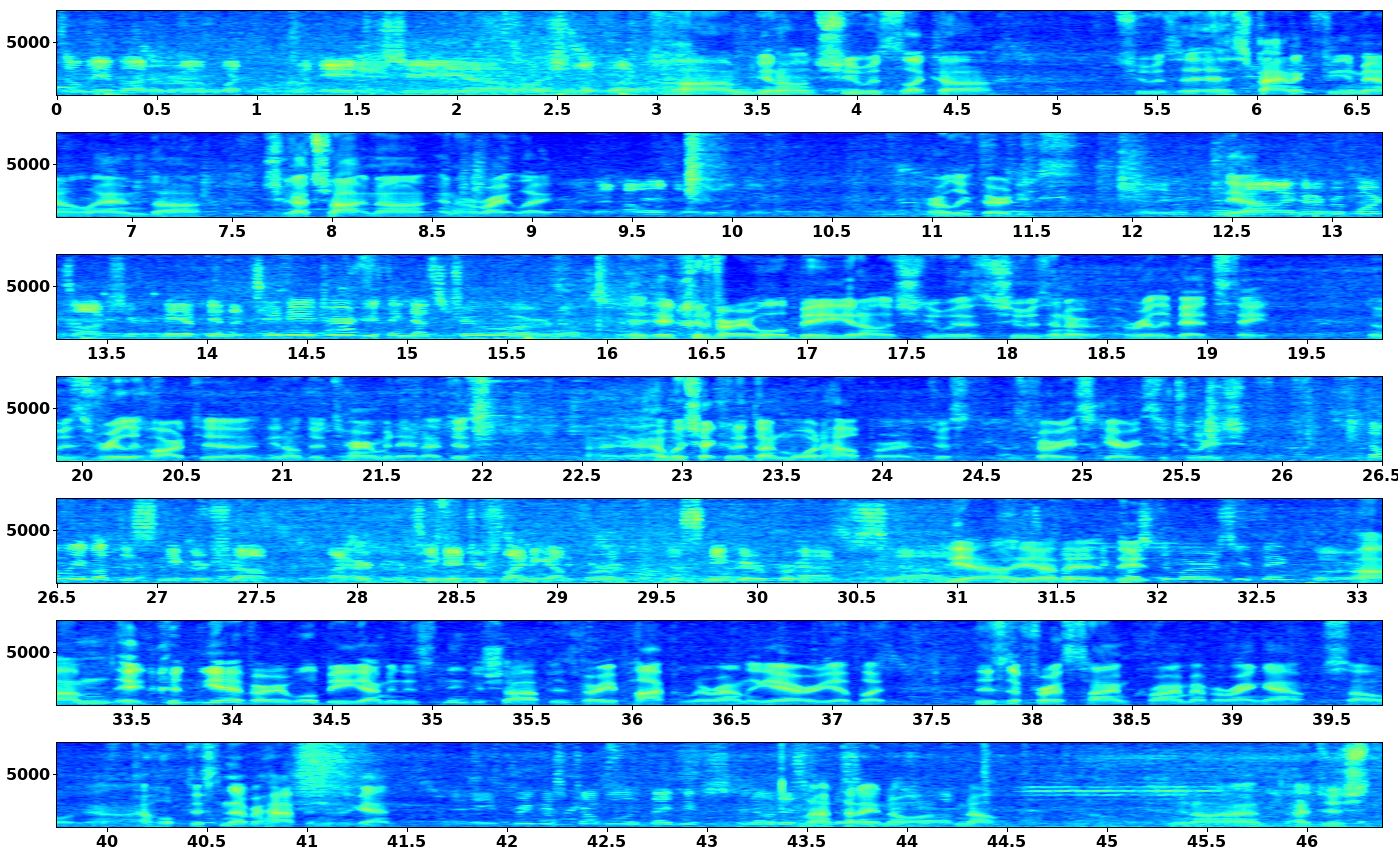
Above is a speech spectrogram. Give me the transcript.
Tell me about her. Uh, what what age is she? Uh, what does she look like? Um, you know, she was like a she was a Hispanic female, and uh, she got shot in, uh, in her right leg, how old does she look like? early 30s. Uh, Yeah. uh, I heard reports on she may have been a teenager. Do you think that's true or no? It, it could very well be. You know, she was she was in a, a really bad state. It was really hard to you know determine it. I just I, I wish I could have done more to help her. It just it was a very scary situation. Tell me about the sneaker shop. I heard there were teenagers lining up for the sneaker, perhaps. Uh, Yeah, yeah, they- the they- customers, you think? Or? Um, it could yeah very well be. I mean, the sneaker shop is very popular around the area, but this is the first time crime ever rang out. So uh, I hope this never happens again. Any previous trouble that you've noticed? Not that I know of. No. You know, I, I just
